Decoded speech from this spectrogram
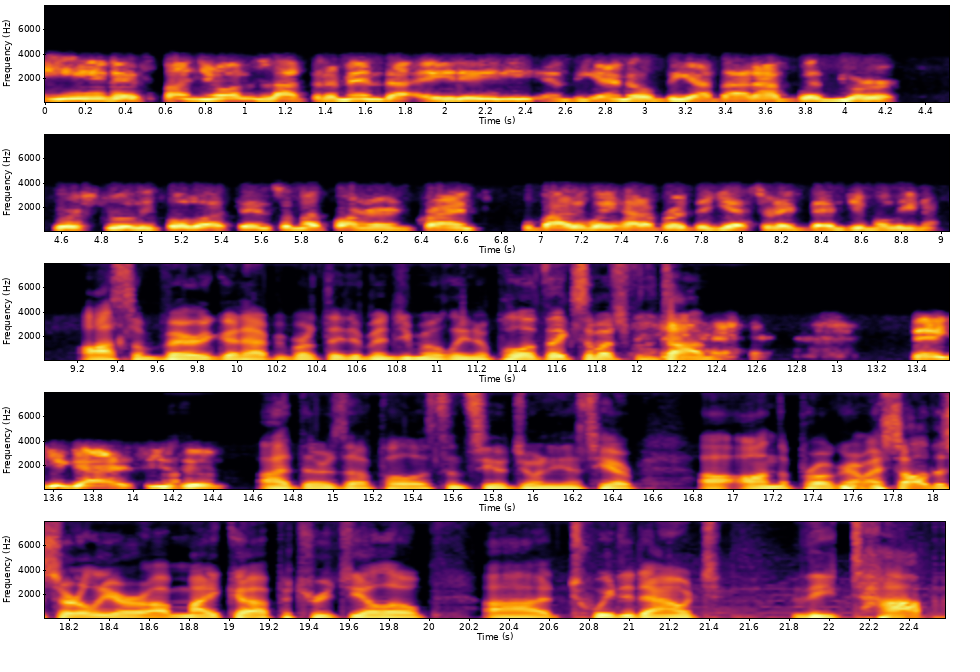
in Espanol, La Tremenda 880, and the MLB at that up with your yours truly, Polo Ascencio, my partner in crime, who, by the way, had a birthday yesterday, Benji Molina. Awesome. Very good. Happy birthday to Benji Molina. Polo, thanks so much for the time. Thank you, guys. See you soon. Uh, there's uh, Polo Ascencio joining us here uh, on the program. I saw this earlier. Uh, Mike uh, uh, tweeted out the top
